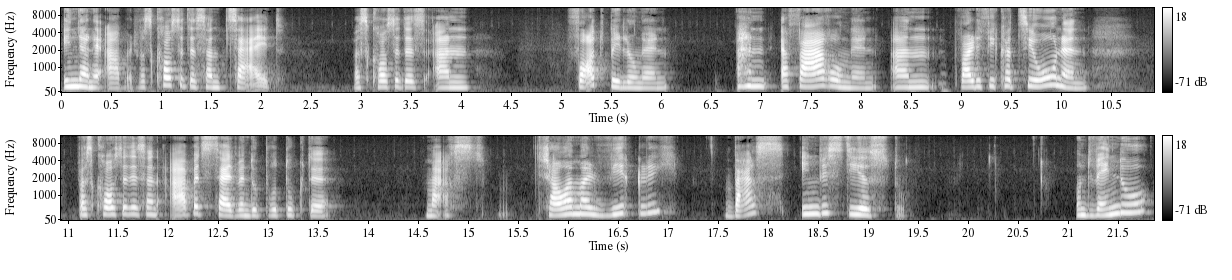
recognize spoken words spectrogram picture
in deine Arbeit? Was kostet es an Zeit? Was kostet es an Fortbildungen, an Erfahrungen, an Qualifikationen? Was kostet es an Arbeitszeit, wenn du Produkte machst? Schau einmal wirklich, was investierst du? Und wenn du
